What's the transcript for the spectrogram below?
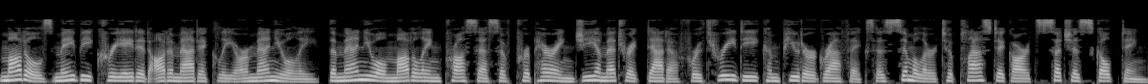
Models may be created automatically or manually. The manual modeling process of preparing geometric data for 3D computer graphics is similar to plastic arts such as sculpting.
